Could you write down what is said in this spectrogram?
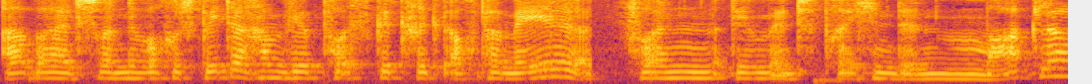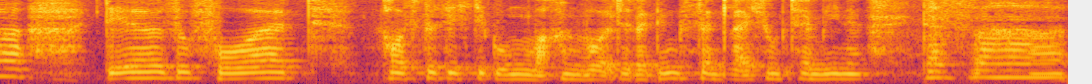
Aber schon eine Woche später haben wir Post gekriegt, auch per Mail von dem entsprechenden Makler, der sofort Hausbesichtigungen machen wollte. Da ging es dann gleich um Termine. Das war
